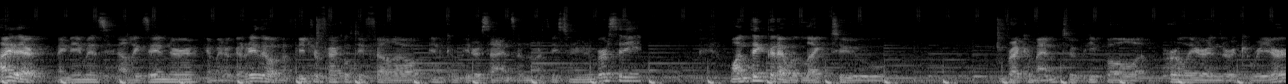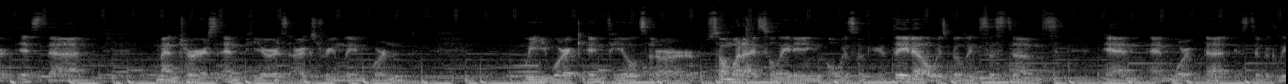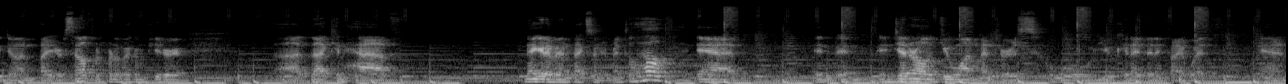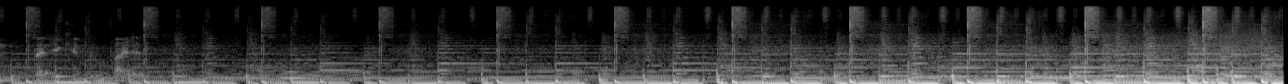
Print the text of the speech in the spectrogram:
Hi there, my name is Alexander Gamero Garrido. I'm a future faculty fellow in computer science at Northeastern University. One thing that I would like to recommend to people earlier in their career is that mentors and peers are extremely important. We work in fields that are somewhat isolating, always looking at data, always building systems, and, and work that is typically done by yourself in front of a computer uh, that can have negative impacts on your mental health and in, in, in general you want mentors who you can identify with and that you can confide in.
